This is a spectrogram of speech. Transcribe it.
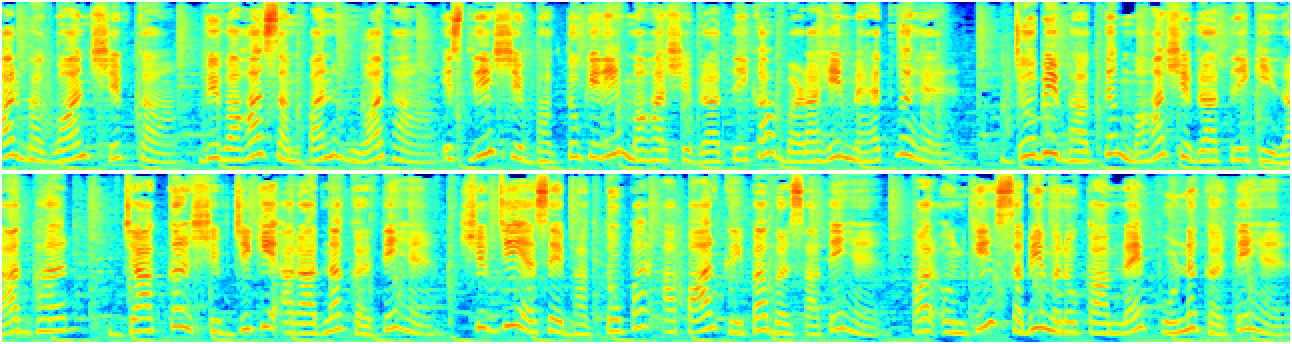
और भगवान शिव का विवाह संपन्न हुआ था। इसलिए शिव भक्तों के लिए महाशिवरात्रि का बड़ा ही महत्व है। जो भी भक्त महाशिवरात्रि की रात भर जागकर शिव जी की आराधना करते हैं शिव जी ऐसे भक्तों पर अपार कृपा बरसाते हैं और उनकी सभी मनोकामनाएँ पूर्ण करते हैं।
